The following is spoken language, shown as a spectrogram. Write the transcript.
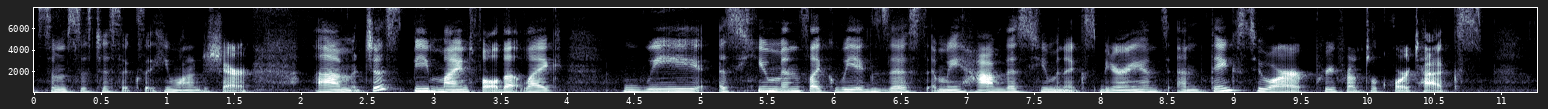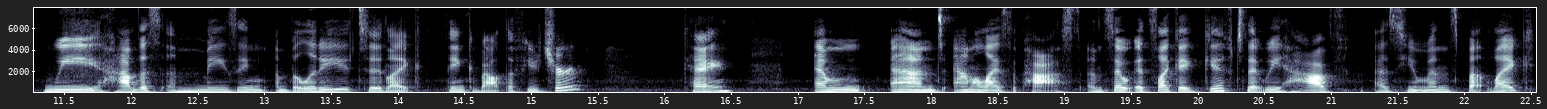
some statistics that he wanted to share. Um, just be mindful that like we as humans like we exist and we have this human experience. And thanks to our prefrontal cortex we have this amazing ability to like think about the future okay and and analyze the past. And so it's like a gift that we have as humans but like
